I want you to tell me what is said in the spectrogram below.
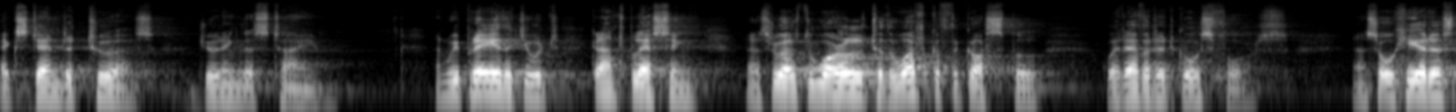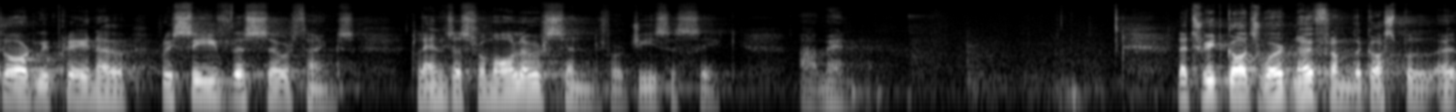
extended to us during this time. And we pray that you would grant blessing uh, throughout the world to the work of the gospel wherever it goes forth. And so hear us, Lord, we pray now. Receive this our thanks. Cleanse us from all our sin for Jesus' sake. Amen. Let's read God's word now from the gospel, uh,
